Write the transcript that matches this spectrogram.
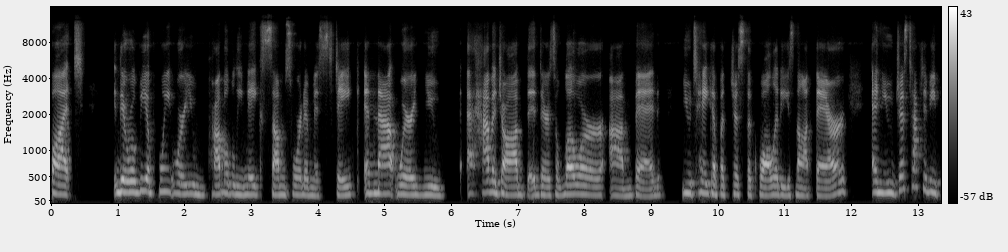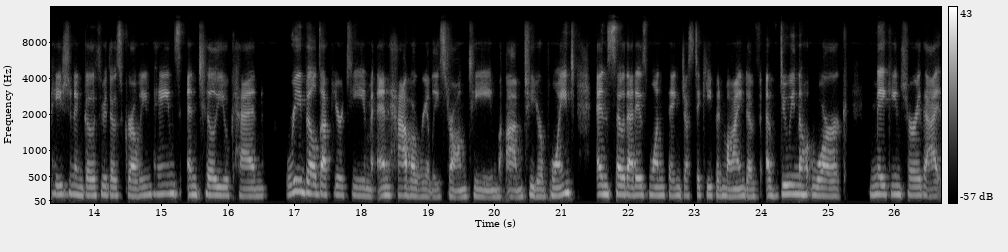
but there will be a point where you probably make some sort of mistake in that where you uh, have a job there's a lower um, bid you take it but just the quality is not there and you just have to be patient and go through those growing pains until you can rebuild up your team and have a really strong team um, to your point. And so that is one thing just to keep in mind of of doing the work making sure that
